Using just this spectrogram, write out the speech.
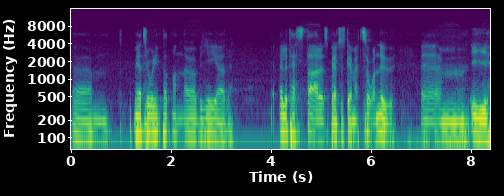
Um, men jag tror inte att man överger eller testar spelsystemet så nu um, i,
